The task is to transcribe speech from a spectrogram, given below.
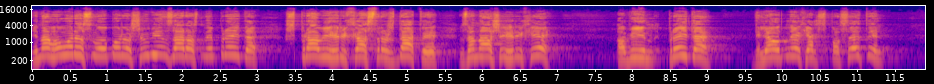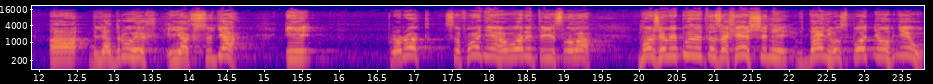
І нам говорить Слово Боже, що Він зараз не прийде в справі гріха страждати за наші гріхи, а Він прийде для одних як Спаситель, а для других як суддя. І пророк Софонія говорить ті слова. Може, ви будете захищені в день Господнього гніву.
